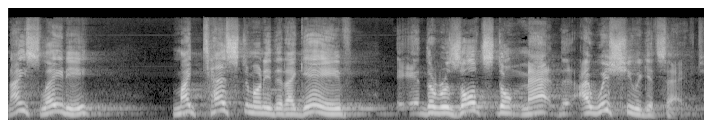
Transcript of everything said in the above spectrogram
nice lady, my testimony that I gave the results don't matter. I wish she would get saved.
